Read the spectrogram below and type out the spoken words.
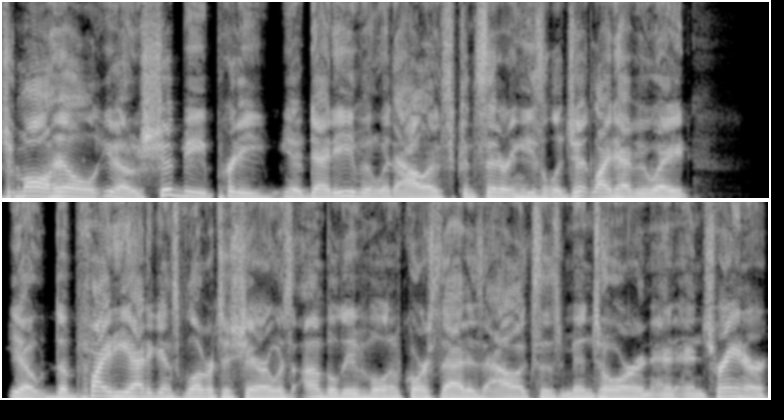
Jamahal Hill, you know, should be pretty, you know, dead even with Alex, considering he's a legit light heavyweight. You know, the fight he had against Glover Teixeira was unbelievable. And of course, that is Alex's mentor and, and, and trainer.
